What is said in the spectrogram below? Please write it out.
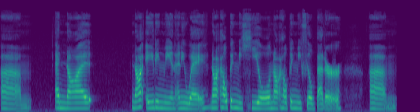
um, and not not aiding me in any way, not helping me heal, not helping me feel better, um,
